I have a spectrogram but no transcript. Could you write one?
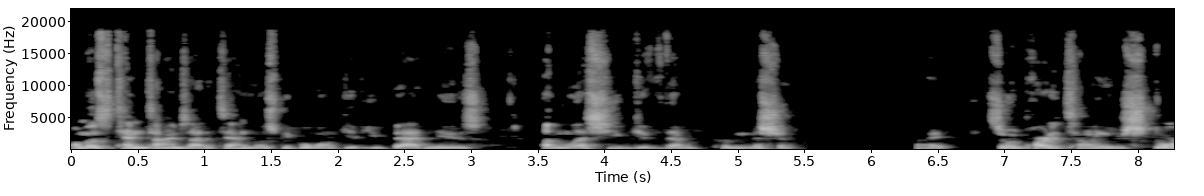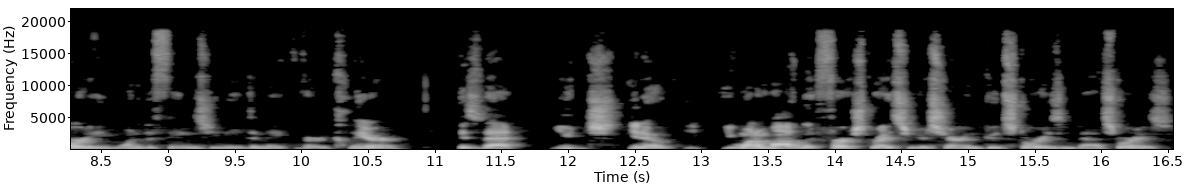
Almost 10 times out of 10, most people won't give you bad news unless you give them permission, right? So, in part of telling your story, one of the things you need to make very clear is that you, you know, you, you want to model it first, right? So, you're sharing good stories and bad stories,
